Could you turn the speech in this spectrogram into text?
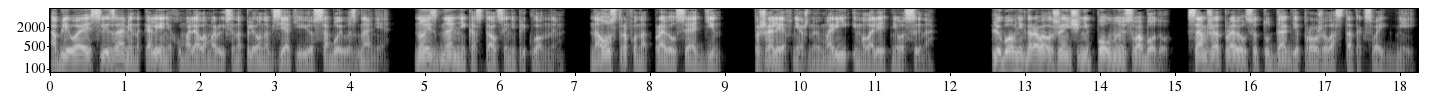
Обливаясь слезами, на коленях умоляла Марыся Наполеона взять ее с собой в изгнание. Но изгнанник остался непреклонным. На остров он отправился один, пожалев нежную Мари и малолетнего сына. Любовник даровал женщине полную свободу, сам же отправился туда, где прожил остаток своих дней.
